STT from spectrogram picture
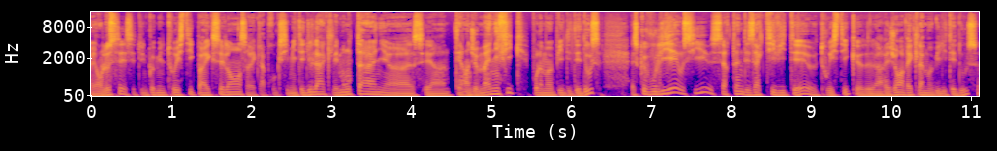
et on le sait, c'est une commune touristique par excellence avec la proximité du lac, les montagnes. Euh, c'est un terrain de jeu magnifique pour mobilité douce. Est-ce que vous liez aussi certaines des activités euh, touristiques de la région avec la mobilité douce?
